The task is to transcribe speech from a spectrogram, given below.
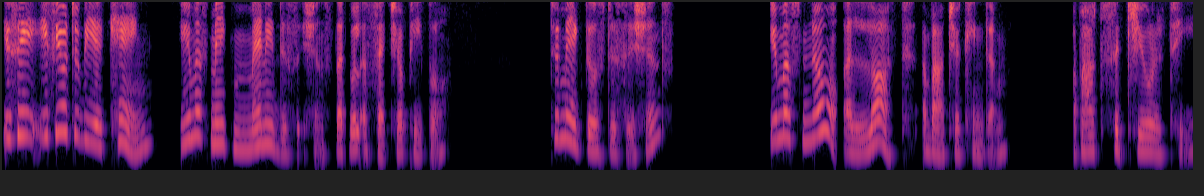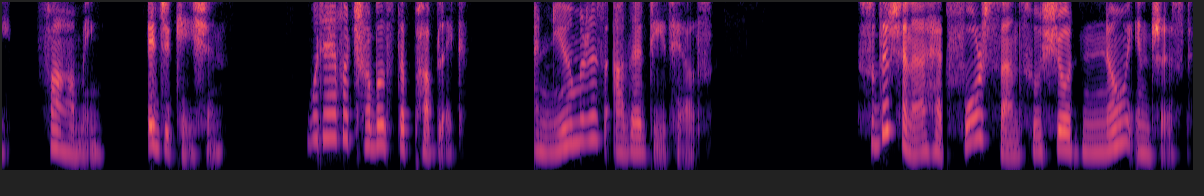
You see, if you're to be a king, you must make many decisions that will affect your people. To make those decisions, you must know a lot about your kingdom, about security, farming, education, whatever troubles the public, and numerous other details. Sudarshana had four sons who showed no interest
